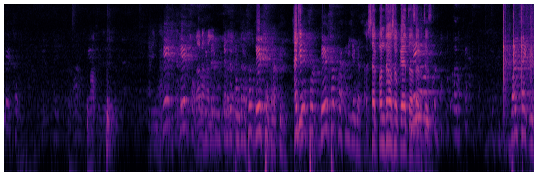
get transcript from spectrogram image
ਡੇਢ 150 ਮੇਰੇ ਮੁੰਡੇ ਦੇ 1500 150 ਟਰੱਕ ਦੀ ਹਾਂਜੀ। 150 150 ਟਰੱਕ ਦੀ ਜਗ੍ਹਾ ਸਰ। ਸਰ 1500 ਕਹਿਤਾ ਸਰ ਤੁਸੀਂ। ਬਾਈਸਾਈਕਲ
